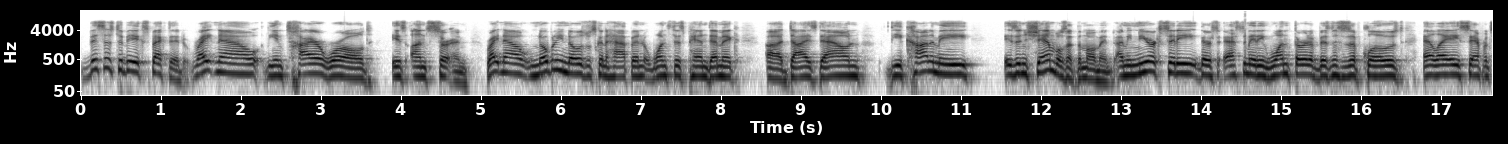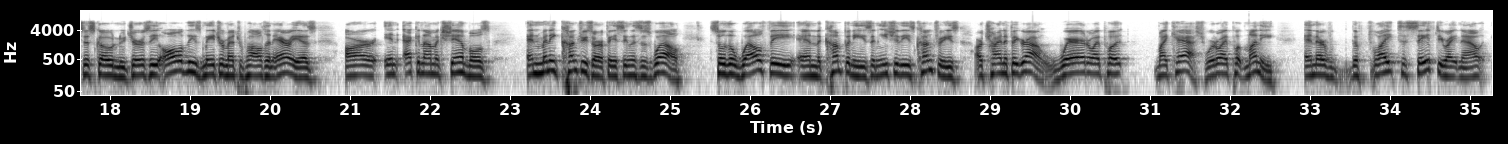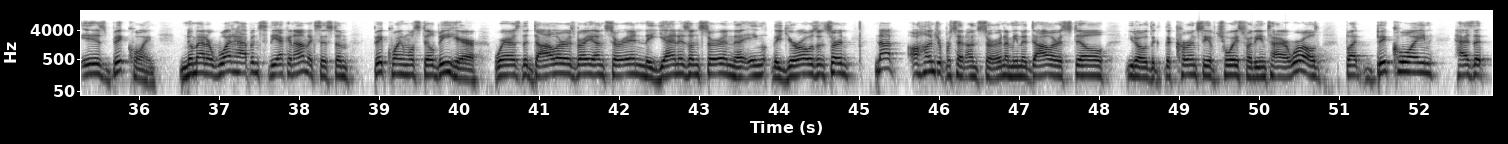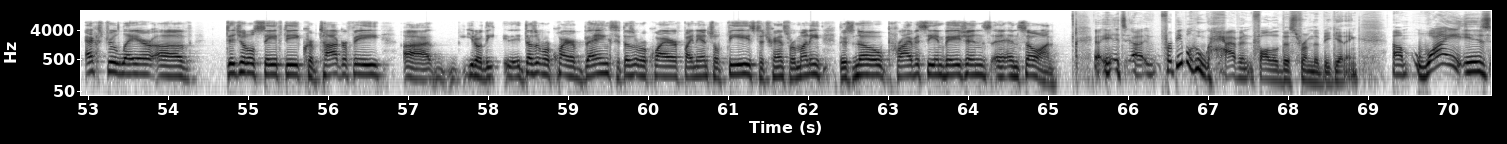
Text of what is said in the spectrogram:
this is to be expected. Right now, the entire world is uncertain. Right now, nobody knows what's going to happen once this pandemic uh, dies down. The economy is in shambles at the moment. I mean, New York City, they're estimating one third of businesses have closed. LA, San Francisco, New Jersey, all of these major metropolitan areas are in economic shambles, and many countries are facing this as well. So the wealthy and the companies in each of these countries are trying to figure out where do I put my cash? Where do I put money? And their the flight to safety right now is Bitcoin. No matter what happens to the economic system, Bitcoin will still be here. Whereas the dollar is very uncertain, the yen is uncertain, the the euro is uncertain. Not 100% uncertain. I mean, the dollar is still, you know, the, the currency of choice for the entire world. But Bitcoin has that extra layer of digital safety, cryptography. Uh, you know, the it doesn't require banks. It doesn't require financial fees to transfer money. There's no privacy invasions, and, and so on. It's uh, for people who haven't followed this from the beginning. Um, why is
